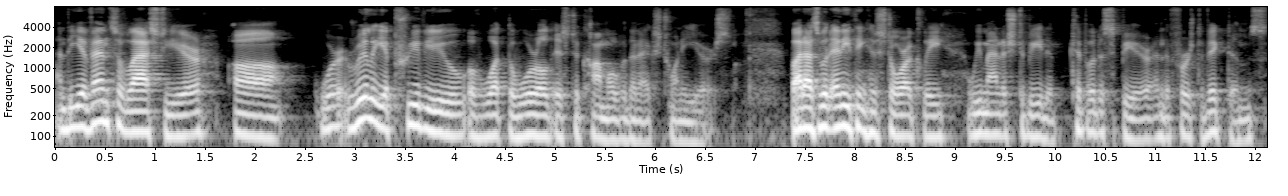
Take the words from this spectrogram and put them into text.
And the events of last year uh, were really a preview of what the world is to come over the next 20 years. But as with anything historically, we managed to be the tip of the spear and the first victims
